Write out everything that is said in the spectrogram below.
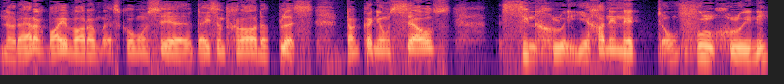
nou regtig baie warm is, kom ons sê 1000 grade plus, dan kan jy homself sien gloei. Jy gaan nie net hom voel gloei nie.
